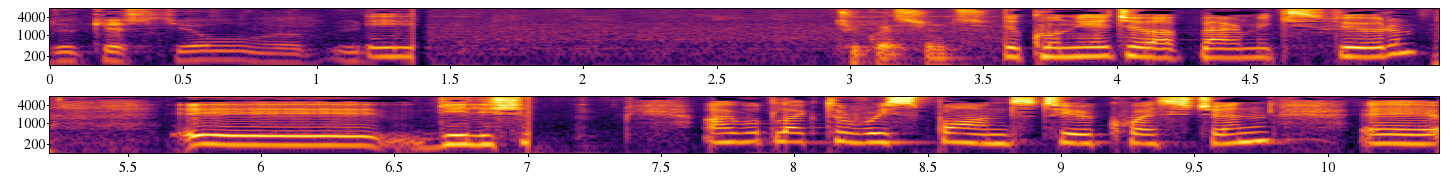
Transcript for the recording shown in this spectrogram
Deux questions. euh, une- Two questions. De konuya cevap vermek istiyorum. Ee, gelişim I would like to respond to your question. Uh,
